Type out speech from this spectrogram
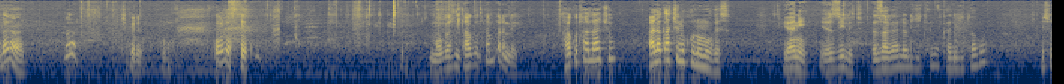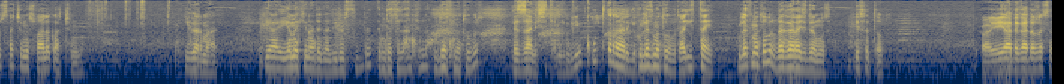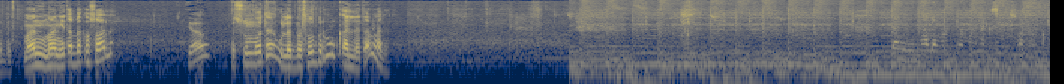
በላ በላ ችግር የለም። ቆሎ ሞገስን ታውቁት ነበር እንዴ? ታውቁታላችሁ? አለቃችን እኮ ነው ሞገስ። ያኔ የዚህ ልጅ እዛ ጋር ያለው ልጅ ይታያል። ከልጅቷ ጋር የሶስታችን እሱ አለቃችን ነው። ይገርምሃል ያ የመኪና አደጋ ሊደርስበት እንደ ትላንትና ሁለት መቶ ብር ለዛ ልጅ ስጠልኝ ብዬ ቁጥር አድርጌ ሁለት መቶ ብር ይታይ ሁለት መቶ ብር በጋራጅ ደሞዝ የሰጠሁት ይህ አደጋ ደረሰበት። ማን ማን የጠበቀው ሰው አለ? ያው እሱም ሞተ፣ ሁለት መቶ ብሩን ቀለጠ ማለት ነው። ለምንና ለማን እንደማታውቅስ እሱ አላውቅም።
